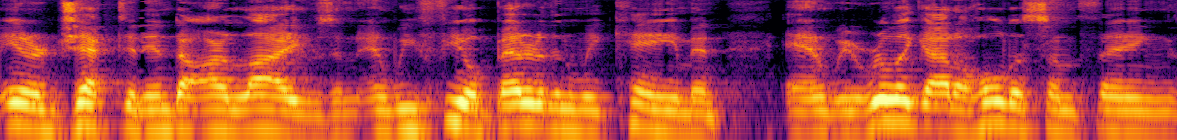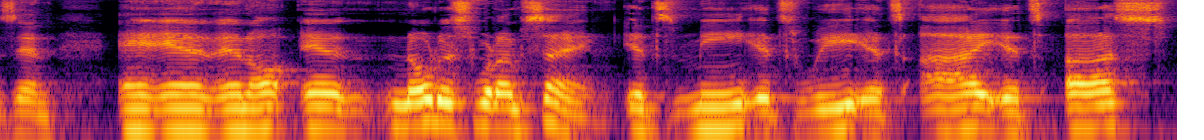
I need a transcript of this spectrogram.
interjected into our lives and, and we feel better than we came and, and we really got a hold of some things and and and and, and notice what I'm saying. It's me, it's we, it's I, it's us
